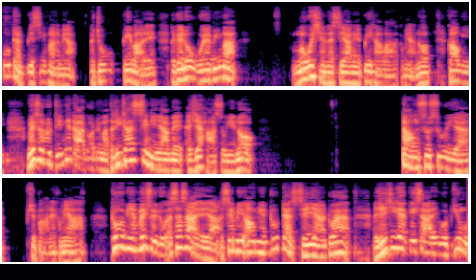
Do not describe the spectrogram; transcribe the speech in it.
ပို့တံပစ္စည်းမှန်တယ်မြတ်အကျိုးပေးပါတယ်တကယ်လို့ဝယ်ပြီးမှမဝစ်ရှင်တဲ့ဆရာငယ်ပေးထားပါခင်ဗျာနော်ကောင်းပြီမိတ်ဆွေတို့ဒီနှစ်တာတော့ဒီမှာတတိထားဆင်နေရမယ့်အရက်ဟာဆိုရင်တော့တောင်ဆူဆူရ ဖြစ်ပါတယ်ခင်ဗျာထို့အပြင်မိတ်ဆွေတို့အဆက်ဆက်ရရအစဉ်ပြေအောင်မြင်တိုးတက်စေရန်အတွက်အရေးကြီးတဲ့ကိစ္စတွေကိုပြုမှု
